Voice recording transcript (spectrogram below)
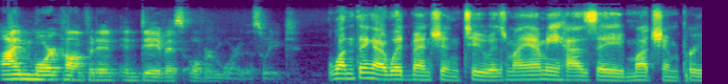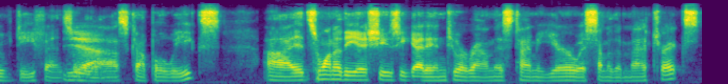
I'm more confident in Davis over Moore this week. One thing I would mention too is Miami has a much improved defense over the last couple of weeks. Uh, it's one of the issues you get into around this time of year with some of the metrics.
